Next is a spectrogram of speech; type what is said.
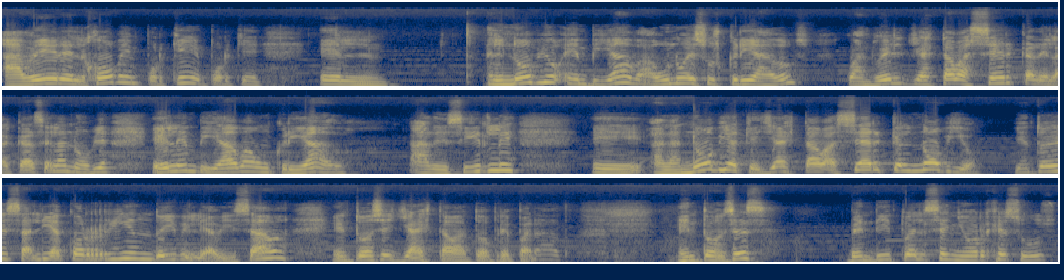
a ver el joven. ¿Por qué? Porque el, el novio enviaba a uno de sus criados cuando él ya estaba cerca de la casa de la novia, él enviaba a un criado a decirle eh, a la novia que ya estaba cerca el novio. Y entonces salía corriendo y le avisaba, entonces ya estaba todo preparado. Entonces, bendito el Señor Jesús,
